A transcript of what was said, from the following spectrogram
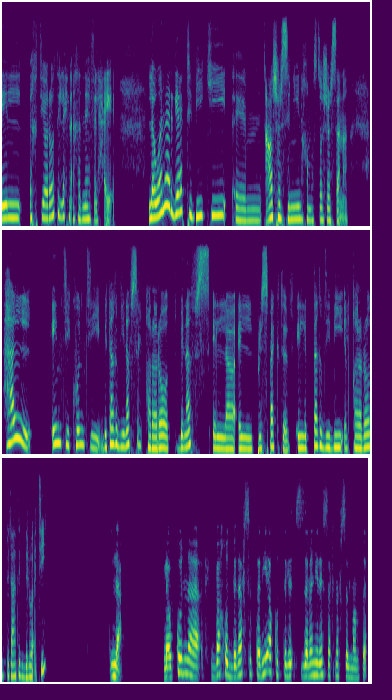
للاختيارات اللي إحنا أخدناها في الحياة. لو أنا رجعت بيكي 10 سنين 15 سنة هل انت كنتي بتاخدي نفس القرارات بنفس ال perspective اللي بتاخدي بيه القرارات بتاعتك دلوقتي؟ لا. لو كنا باخد بنفس الطريقة كنت زماني لسه في نفس المنطقة.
